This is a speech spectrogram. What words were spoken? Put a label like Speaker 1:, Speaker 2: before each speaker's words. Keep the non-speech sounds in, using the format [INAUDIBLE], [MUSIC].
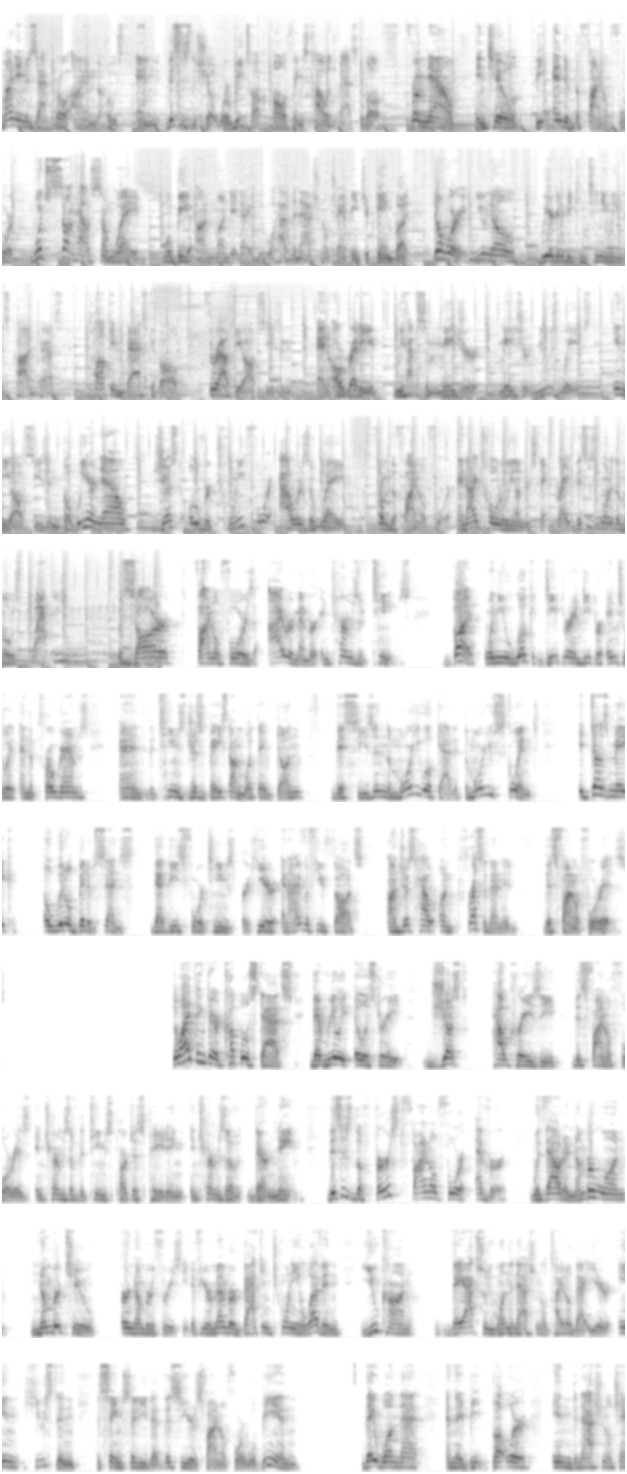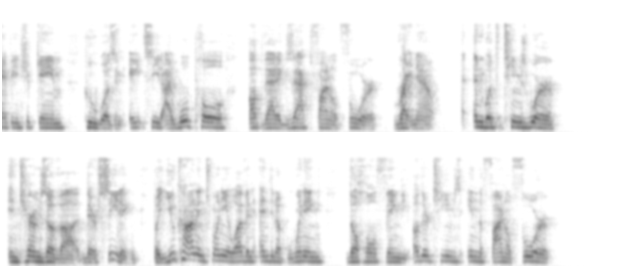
Speaker 1: My name is Zac Pro. I am the host, and this is the show where we talk all things college basketball from now until the end of the Final Four, which somehow, some way, will be on Monday night. We will have the national championship game, but don't worry, you know we are going to be continuing this podcast talking basketball throughout the offseason. And already we have some major, major news waves in the offseason. But we are now just over 24 hours away from the Final Four. And I totally understand, right? This is one of the most wacky, bizarre Final Fours I remember in terms of teams. But when you look deeper and deeper into it and the programs and the teams just based on what they've done this season, the more you look at it, the more you squint, it does make a little bit of sense that these four teams are here. And I have a few thoughts on just how unprecedented this Final Four is. So I think there are a couple of stats that really illustrate just how crazy this Final Four is in terms of the teams participating, in terms of their name. This is the first Final Four ever without a number one, number two, or number three seed. If you remember back in 2011, UConn they actually won the national title that year in Houston, the same city that this year's Final Four will be in. They won that and they beat Butler in the national championship game, who was an eight seed. I will pull up that exact Final Four right now and what the teams were in terms of uh, their seeding. But UConn in 2011 ended up winning the whole thing. The other teams in the Final Four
